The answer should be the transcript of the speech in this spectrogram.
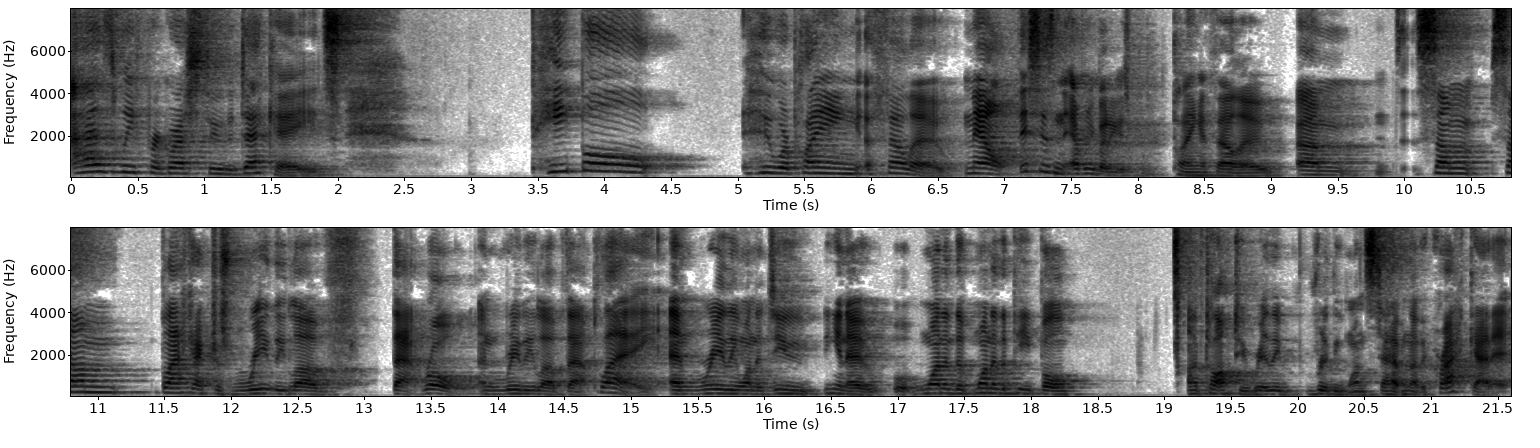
as we've progressed through the decades, people who were playing Othello. Now, this isn't everybody who's playing Othello. Um, some some black actors really love that role and really love that play and really want to do. You know, one of the one of the people I've talked to really really wants to have another crack at it.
